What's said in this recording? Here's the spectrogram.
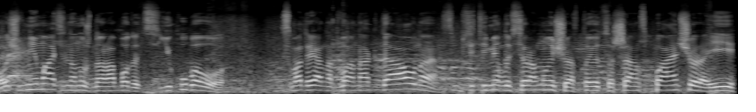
Очень внимательно нужно работать Якубову. Несмотря на два нокдауна, у Ситимелы все равно еще остается шанс панчера. И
